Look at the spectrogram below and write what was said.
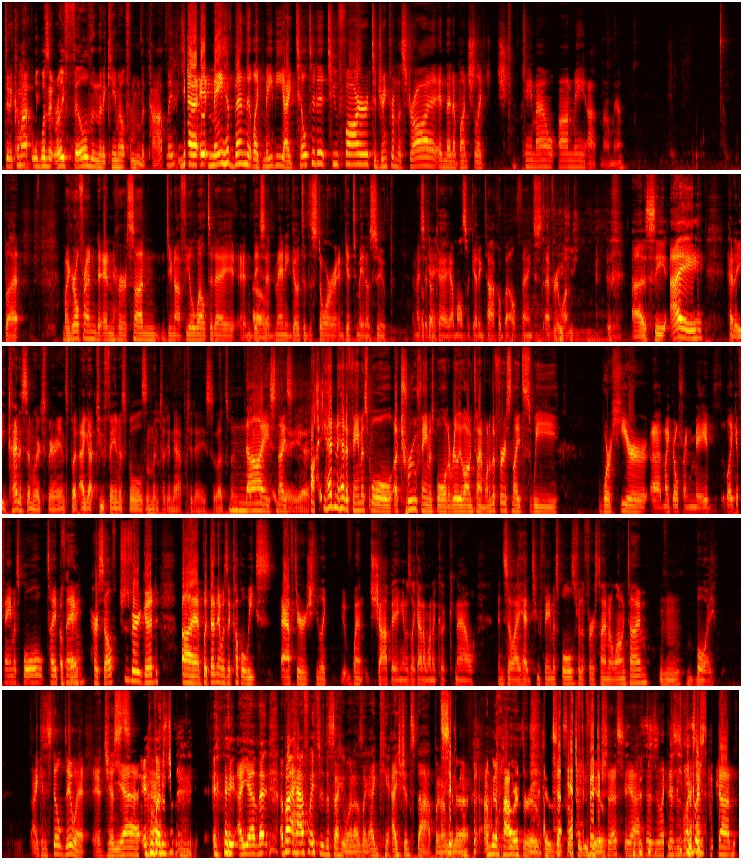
Did it come? Did it come out? Like, was it really filled and then it came out from the top? Maybe. Yeah, it may have been that like maybe I tilted it too far to drink from the straw, and then a bunch like came out on me. I don't know, man. But my Hmm. girlfriend and her son do not feel well today, and they Oh. said, "Manny, go to the store and get tomato soup." And I said, Okay. "Okay, I'm also getting Taco Bell. Thanks, everyone." Uh, see, I had a kind of similar experience, but I got two famous bowls and then took a nap today. So that's been nice, nice. Yeah. I hadn't had a famous bowl, a true famous bowl, in a really long time. One of the first nights we were here, uh, my girlfriend made like a famous bowl type Okay. thing herself, which was very good. Uh, but then there was a couple weeks after she like went shopping and was like, I don't want to cook now. And so I had two famous bowls for the first time in a long time. hmm Boy, I can still do it. It just yeah, it was. Yeah, that about halfway through the second one, I was like, I can't. I should stop, but I'm gonna. I'm gonna power through because So I have to finish do. this. Yeah, this is like this is what has like- to be done.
